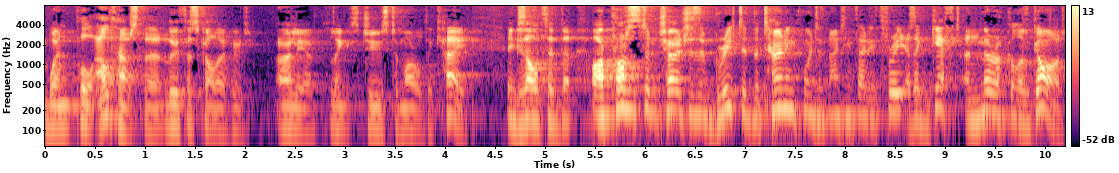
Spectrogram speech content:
When Paul Althaus, the Luther scholar who'd earlier linked Jews to moral decay, exulted that our Protestant churches have greeted the turning point of 1933 as a gift and miracle of God,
